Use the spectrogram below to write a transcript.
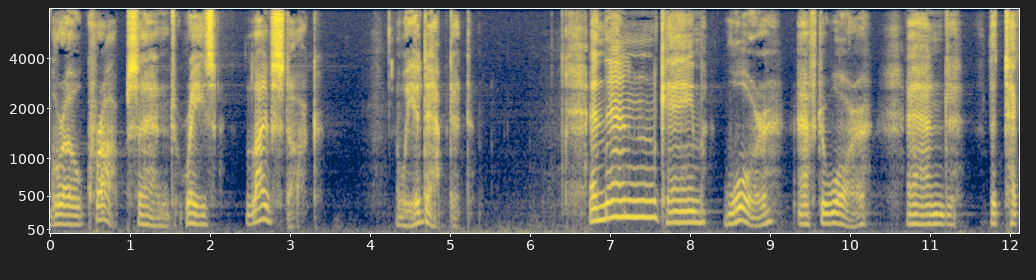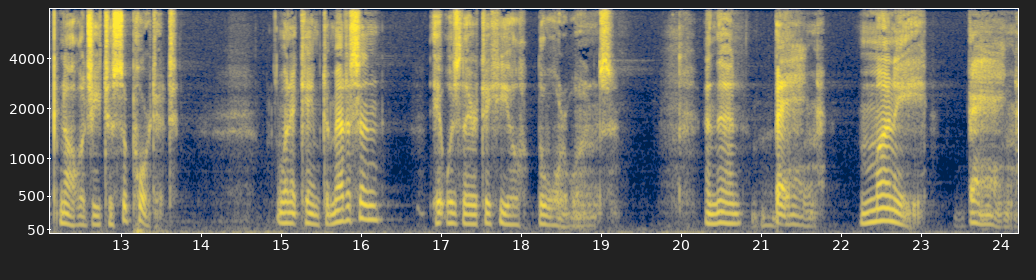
grow crops and raise livestock. We adapted. And then came war after war and the technology to support it. When it came to medicine, it was there to heal the war wounds. And then, bang, money, bang,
